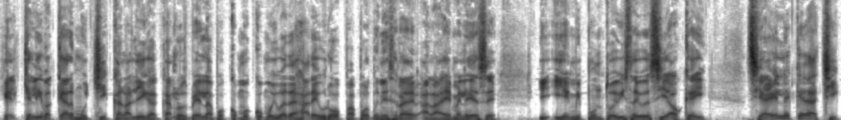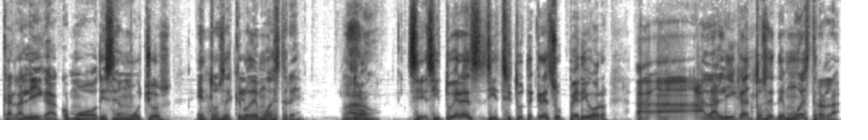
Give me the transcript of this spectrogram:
que, le iba a quedar muy chica la liga Carlos Vela, por cómo, cómo iba a dejar Europa por venirse a la, MLS. Y, en mi punto de vista yo decía, ok, si a él le queda chica la liga, como dicen muchos, entonces que lo demuestre. Claro. Si, si, tú eres, si, si, tú te crees superior a, a, la liga, entonces demuéstrala.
